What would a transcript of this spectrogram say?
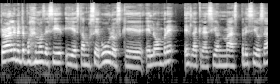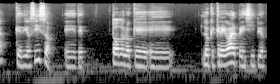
Probablemente podemos decir y estamos seguros que el hombre es la creación más preciosa que Dios hizo eh, de todo lo que, eh, lo que creó al principio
